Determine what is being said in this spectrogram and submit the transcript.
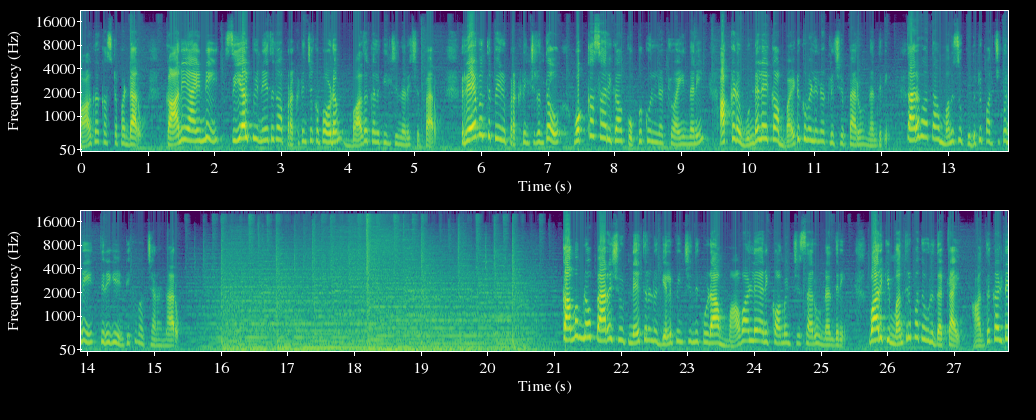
బాగా కష్టపడ్డారు. కానీ ఆయన్ని సీఎల్పీ నేతగా ప్రకటించకపోవడం బాధ కలిగించిందని చెప్పారు. రేవంత్ పేరు ప్రకటించడంతో ఒక్కసారిగా కుప్పకూలినట్లు అయిందని అక్కడ ఉండలేక బయటకు వెళ్ళినట్లు చెప్పారు నందిని. తర్వాత మనసు కుదుటపరుచుకుని తిరిగి ఇంటికి వచ్చారన్నారు ఖమ్మంలో పారాషూట్ నేతలను గెలిపించింది కూడా మా వాళ్ళే అని కామెంట్ చేశారు నందిని. వారికి మంత్రి పదవులు దక్కాయి. అంతకంటే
